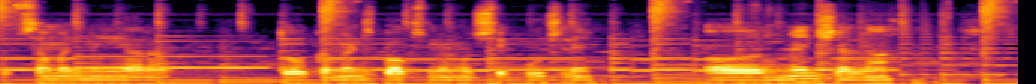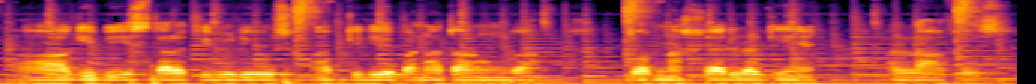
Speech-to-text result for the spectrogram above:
कुछ समझ नहीं आ रहा तो कमेंट्स बॉक्स में मुझसे पूछ लें और मैं इन आगे भी इस तरह की वीडियोस आपके लिए बनाता रहूँगा। तो अपना ख्याल रखिए। अल्लाह हाफिज़।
